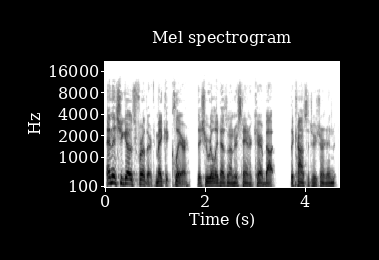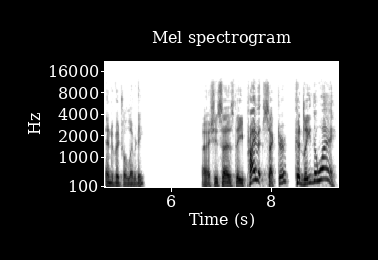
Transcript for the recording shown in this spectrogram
And then she goes further to make it clear that she really doesn't understand or care about the Constitution and individual liberty. Uh, she says the private sector could lead the way.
